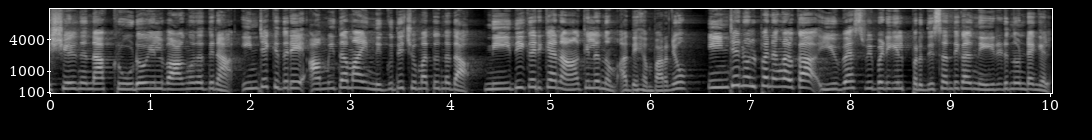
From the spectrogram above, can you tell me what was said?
റഷ്യയിൽ നിന്ന് ക്രൂഡ് ഓയിൽ വാങ്ങുന്നതിന് ഇന്ത്യക്കെതിരെ അമിതമായി നികുതി ചുമത്തുന്നത് നീതീകരിക്കാനാകില്ലെന്നും അദ്ദേഹം പറഞ്ഞു. ഇന്ത്യൻ ഉൽപ്പന്നങ്ങൾക്ക് യു എസ് വിപണിയിൽ പ്രതിസന്ധികൾ നേരിടുന്നുണ്ടെങ്കിൽ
